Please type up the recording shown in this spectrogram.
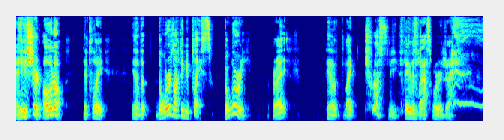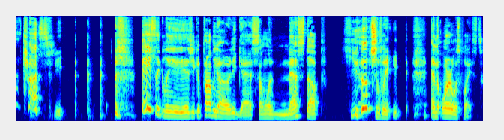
And he assured, oh no, the employee, you know, the, the order's not going to be placed. Don't worry, right? You know, like, trust me. Famous last words, right? trust me. Basically, as you could probably already guess, someone messed up hugely and the order was placed.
